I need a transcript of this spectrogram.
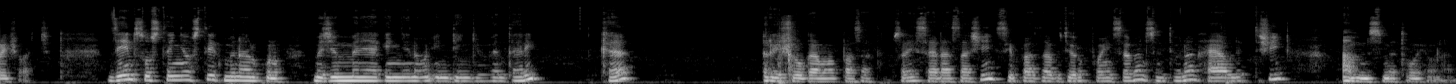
ratio ኣችን። then ሶስተኛው step ምን አድርጉ ነው መጀመሪያ ያገኘነውን ending inventory ከ ratio ጋር ማባዛት ነው። ስለዚህ 30 ሺህ ሲባዛ በ0.7 ስንት ይሆናል? 22500 ይሆናል።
